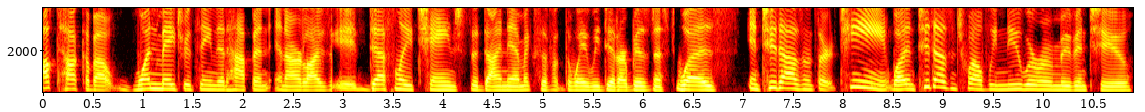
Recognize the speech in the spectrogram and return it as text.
I'll talk about one major thing that happened in our lives. It definitely changed the dynamics of the way we did our business. Was in 2013, well in 2012 we knew we were moving to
